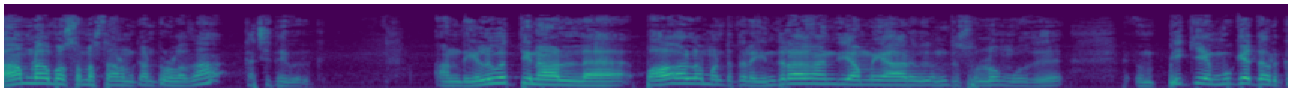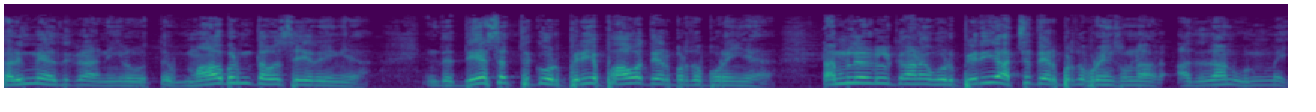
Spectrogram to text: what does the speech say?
ராம்நாபம் சமஸ்தானம் கண்ட்ரோலில் தான் கச்சத்தீவு இருக்குது அந்த எழுபத்தி நாலில் பாராளுமன்றத்தில் இந்திரா காந்தி அம்மையார் வந்து சொல்லும் போது பி. கே. முக்கியத்தவர் கடுமையாக எதுக்குறா நீங்கள் ஒரு மாபெரும் தவறு செய்கிறீங்க இந்த தேசத்துக்கு ஒரு பெரிய பாவத்தை ஏற்படுத்த போகிறீங்க தமிழர்களுக்கான ஒரு பெரிய அச்சத்தை ஏற்படுத்த போகிறீங்கன்னு சொன்னார். அதுதான் உண்மை.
